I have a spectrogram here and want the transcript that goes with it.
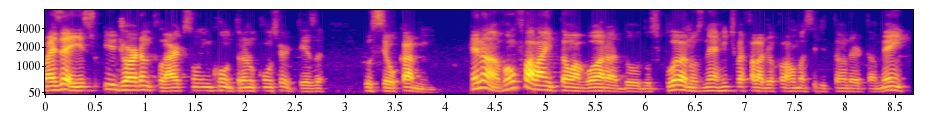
Mas é isso. E Jordan Clarkson encontrando com certeza o seu caminho. Renan, vamos falar então agora do, dos planos, né? A gente vai falar de Oklahoma City Thunder também,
